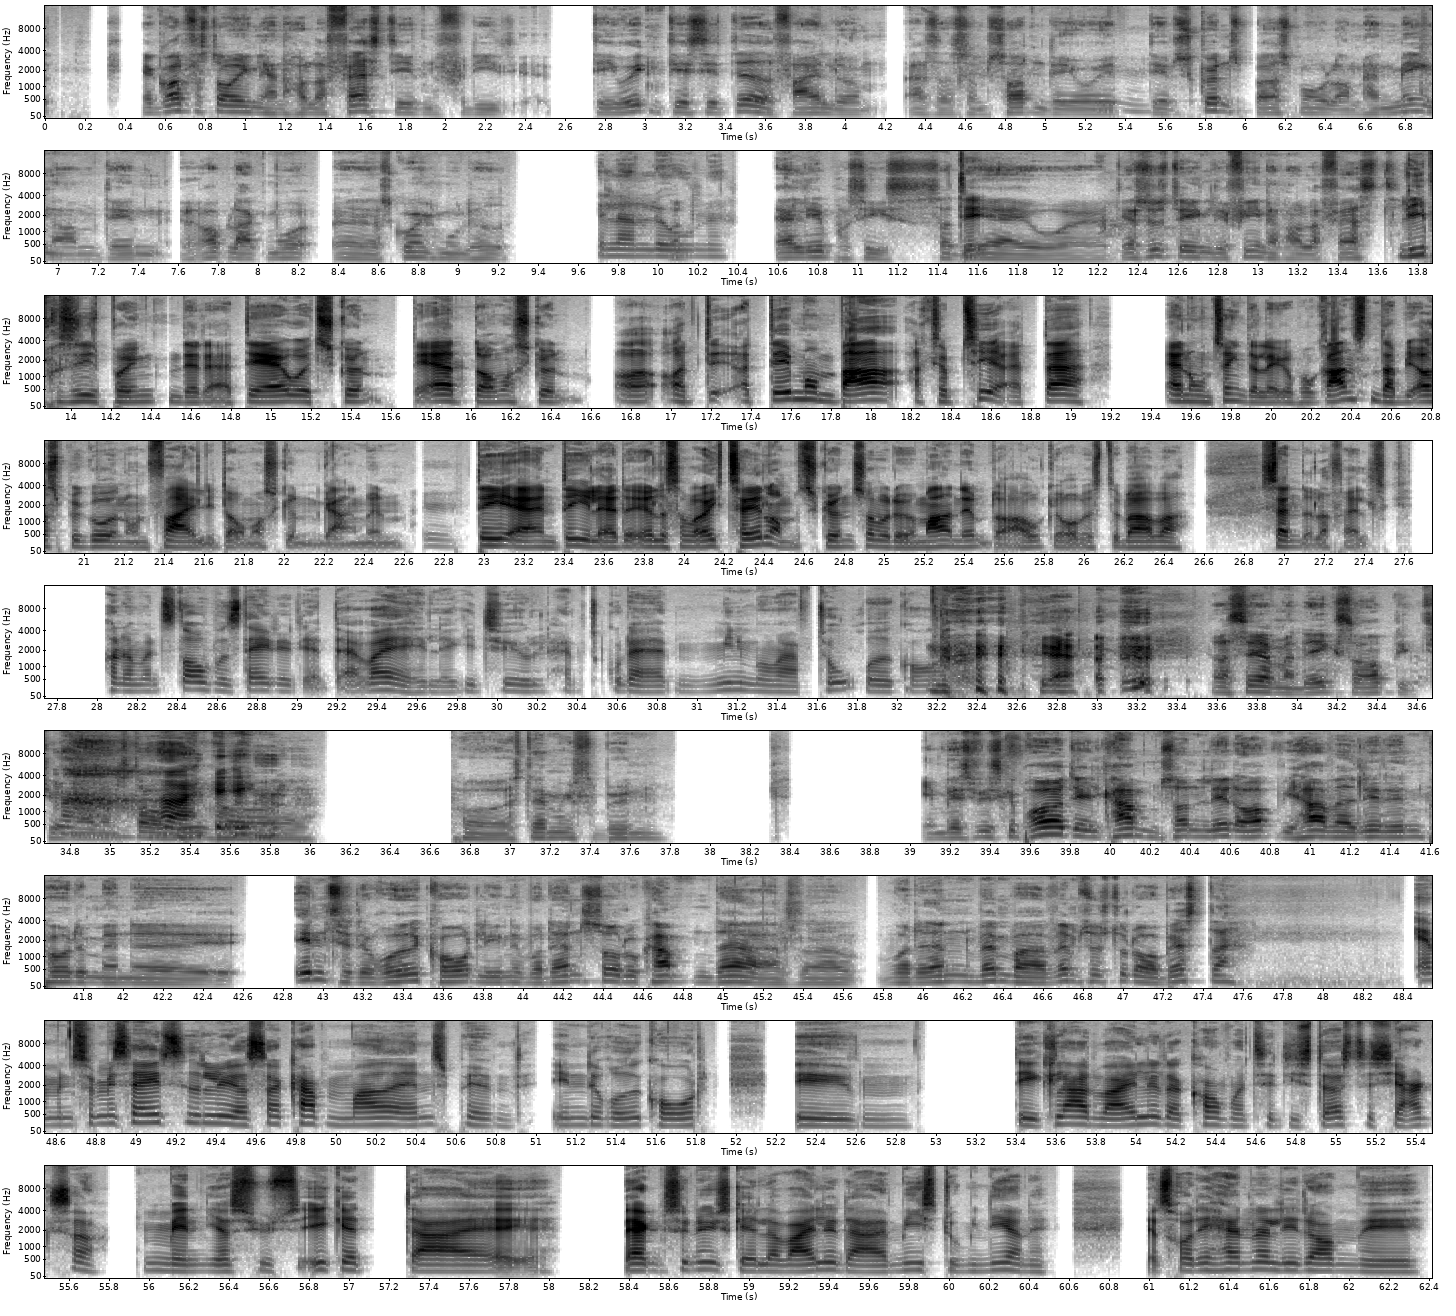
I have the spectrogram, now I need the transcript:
jeg kan godt forstå egentlig, at han holder fast i den, fordi det er jo ikke en decideret fejldom. Altså som sådan, det er jo et, det er et skønt spørgsmål, om han mener, om det er en oplagt uh, scoringsmulighed. Eller en lovende. Ja, lige præcis. Så det, det er jo, øh, jeg synes, det er egentlig fint, at han holder fast. Lige præcis pointen, det der. Det er jo et skøn. Det er et dommerskøn. Og, og, det, og det må man bare acceptere, at der er nogle ting, der ligger på grænsen. Der bliver også begået nogle fejl i dommerskøn en gang imellem. Mm. Det er en del af det. Ellers var der ikke tale om et skøn, så var det jo meget nemt at afgøre, hvis det bare var sandt eller falsk. Og når man står på stadion, ja, der var jeg heller ikke i tvivl. Han skulle da minimum have haft to røde kort. ja, der ser man det ikke så objektivt, når man står ude på, øh, på stemningstribunen. Jamen, hvis vi skal prøve at dele kampen sådan lidt op, vi har været lidt inde på det, men øh, indtil det røde kort, Line, hvordan så du kampen der? Altså, hvordan, hvem, var, hvem synes du, der var bedst der? Jamen, som jeg sagde tidligere, så er kampen meget anspændt inden det røde kort. Øhm, det er klart Vejle, der kommer til de største chancer, men jeg synes ikke, at der er øh, hverken Sønderjyske eller Vejle, der er mest dominerende. Jeg tror, det handler lidt om, øh,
